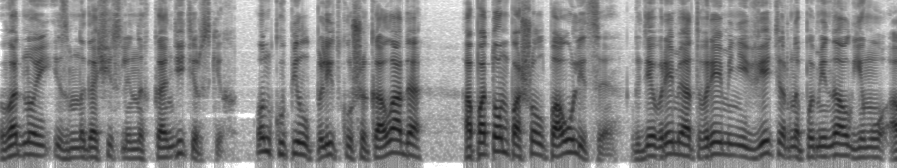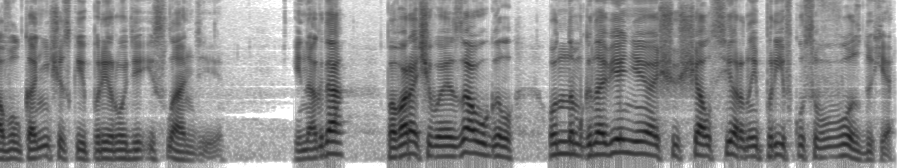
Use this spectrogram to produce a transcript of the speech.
В одной из многочисленных кондитерских он купил плитку шоколада, а потом пошел по улице, где время от времени ветер напоминал ему о вулканической природе Исландии. Иногда, поворачивая за угол, он на мгновение ощущал серный привкус в воздухе,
